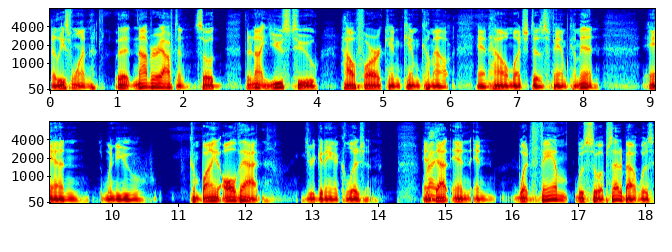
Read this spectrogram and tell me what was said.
at least one, but not very often. So they're not used to how far can Kim come out and how much does Pham come in. And when you combine all that, you're getting a collision. And Right. that and and what Pham was so upset about was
